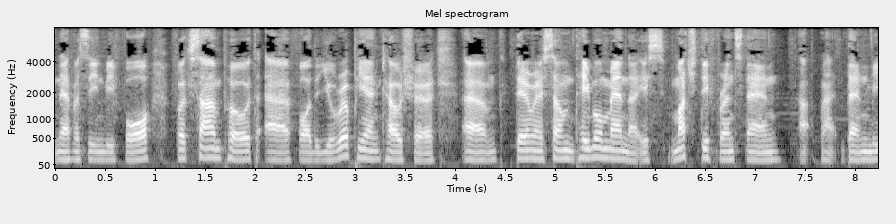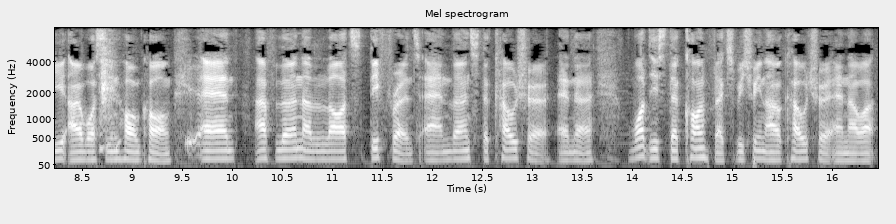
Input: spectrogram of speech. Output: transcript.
never seen before. For example, uh, for the European culture, um, there is some table manner is much different than uh, uh, than me. I was in Hong Kong, and I've learned a lot different and learned the culture and uh, what is the conflicts between our culture and our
